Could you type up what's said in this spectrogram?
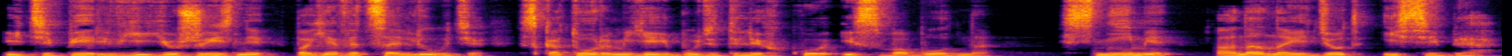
И теперь в ее жизни появятся люди, с которыми ей будет легко и свободно. С ними она найдет и себя.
